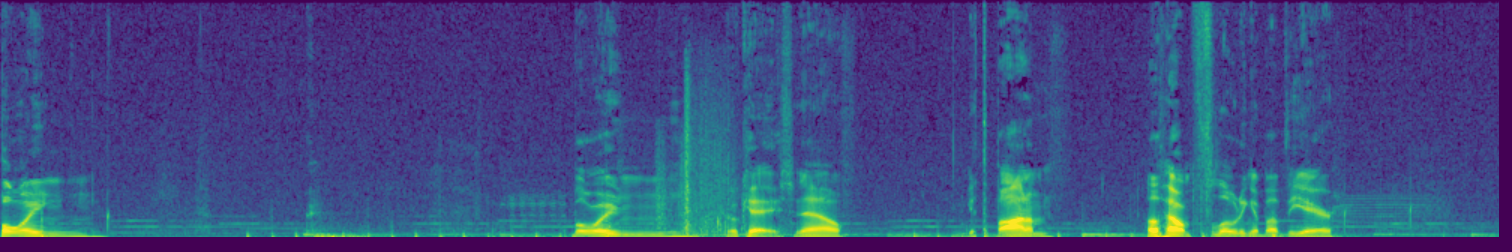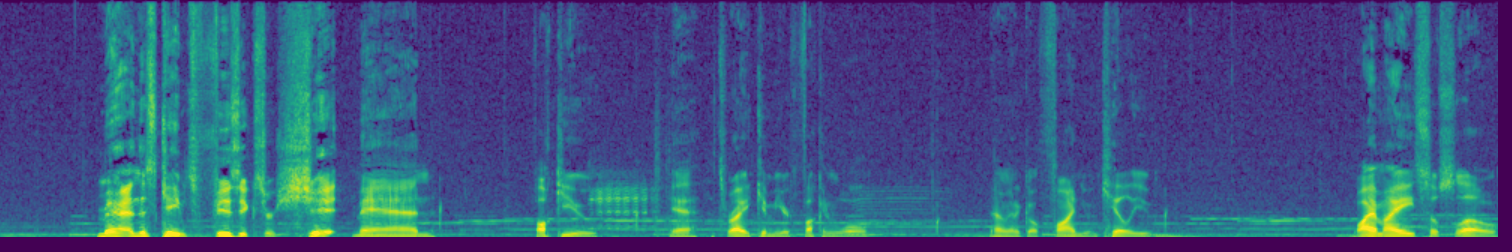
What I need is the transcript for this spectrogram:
Boing. Boing. Okay, so now get the bottom. I love how I'm floating above the air. Man, this game's physics are shit, man. Fuck you. Yeah, that's right. Give me your fucking wool. Now I'm gonna go find you and kill you. Why am I so slow?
